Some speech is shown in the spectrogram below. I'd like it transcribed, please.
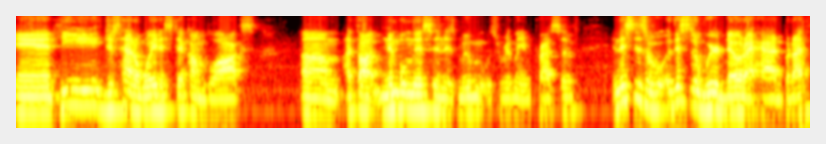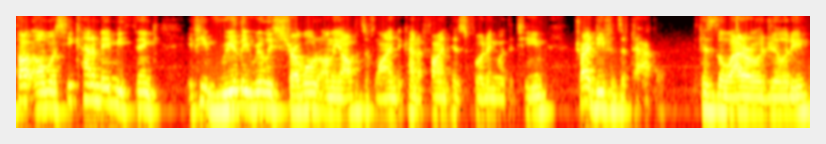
And he just had a way to stick on blocks. Um, I thought nimbleness in his movement was really impressive. And this is a this is a weird note I had, but I thought almost he kind of made me think if he really really struggled on the offensive line to kind of find his footing with the team, try defensive tackle because of the lateral agility,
